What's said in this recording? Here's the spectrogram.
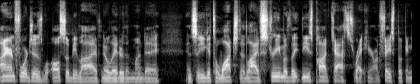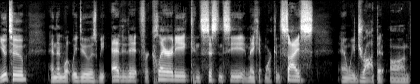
Iron Forges will also be live no later than Monday. And so you get to watch the live stream of the, these podcasts right here on Facebook and YouTube. And then what we do is we edit it for clarity, consistency, and make it more concise. And we drop it on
